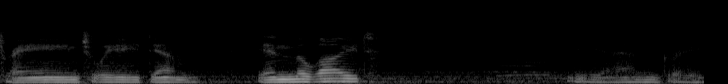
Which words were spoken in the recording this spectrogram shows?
strangely dim in the light and grace.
